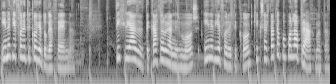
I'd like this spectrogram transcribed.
είναι διαφορετικό για τον καθένα τι χρειάζεται κάθε οργανισμός είναι διαφορετικό και εξαρτάται από πολλά πράγματα.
